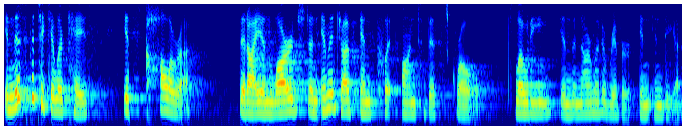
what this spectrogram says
In this particular case, it's cholera that I enlarged an image of and put onto this scroll floating in the Narmada River in India.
